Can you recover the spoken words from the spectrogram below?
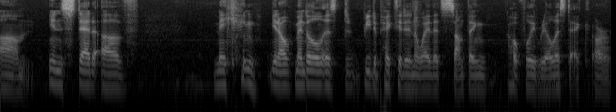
um, instead of making you know mental illness to be depicted in a way that's something hopefully realistic or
